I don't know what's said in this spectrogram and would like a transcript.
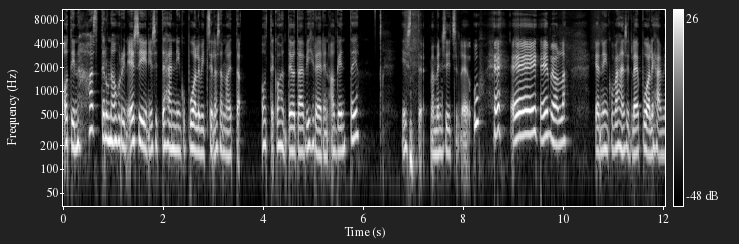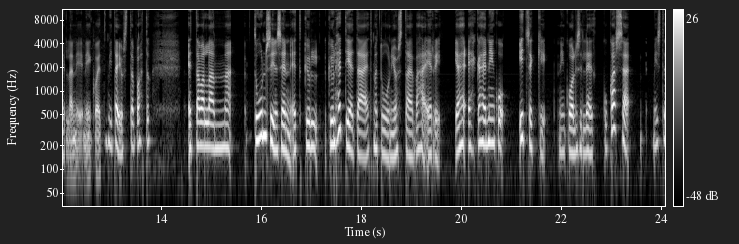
otin haastattelunauhurin esiin ja sitten hän niin kuin puolivitsillä sanoi, että oottekohan te jotain vihreiden agentteja. Ja sitten mä menin siitä silleen, uh, he, ei, ei me olla. Ja niin kuin vähän silleen puolihämillä, niin, niin kuin, että mitä just tapahtui. Että tavallaan mä tunsin sen, että kyllä, kyllä he tietää, että mä tuun jostain vähän eri. Ja he, ehkä he niin kuin itsekin niin kuin oli silleen, että kuka sä, mistä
